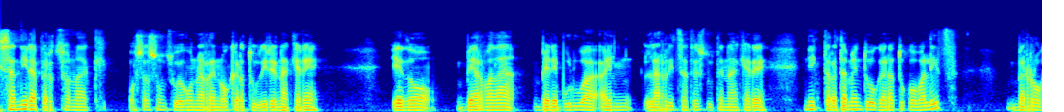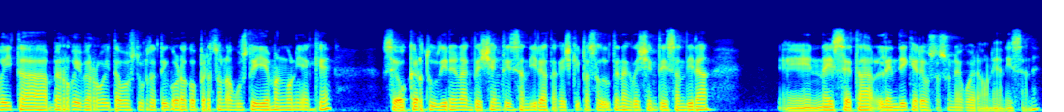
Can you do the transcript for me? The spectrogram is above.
izan dira pertsonak osasuntzu egon arren okertu direnak ere, edo behar bada bere burua hain larritzat ez dutenak ere, nik tratamentu garatuko balitz, berrogeita, berrogei, berrogeita bost urtetik gorako pertsona guzti emango nieke, ze okertu direnak desente izan dira eta gaizki pasa dutenak desente izan dira, e, naiz eta lehendik ere osasun egoera honean izan, eh?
